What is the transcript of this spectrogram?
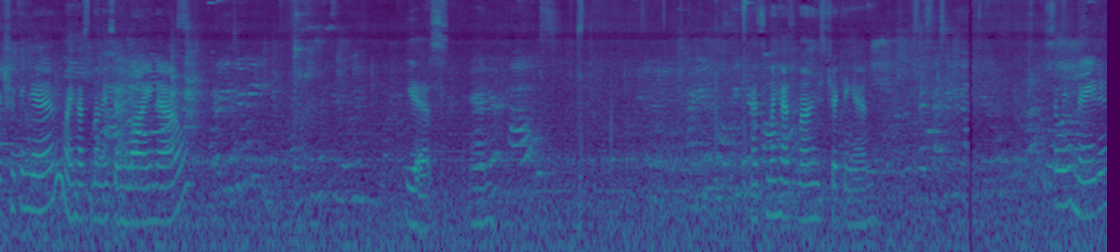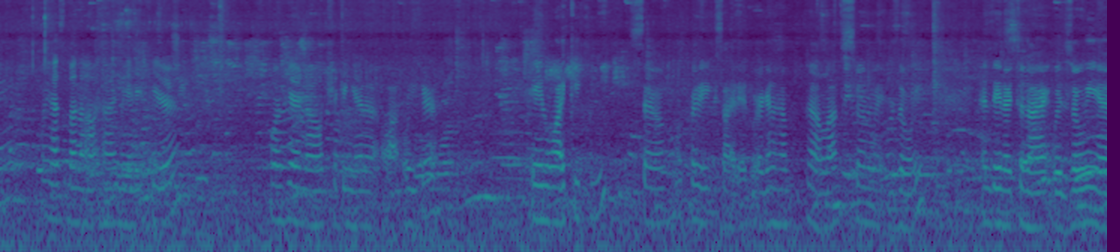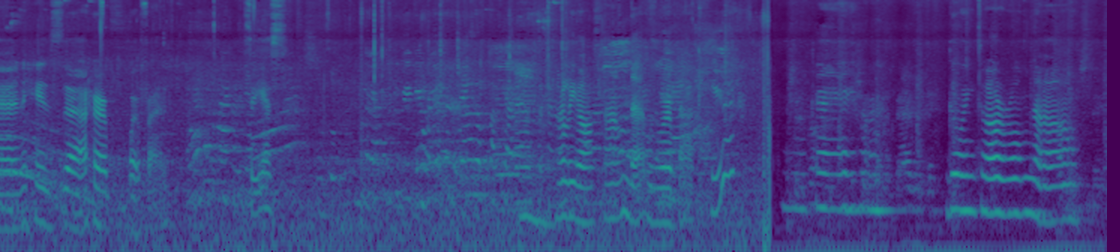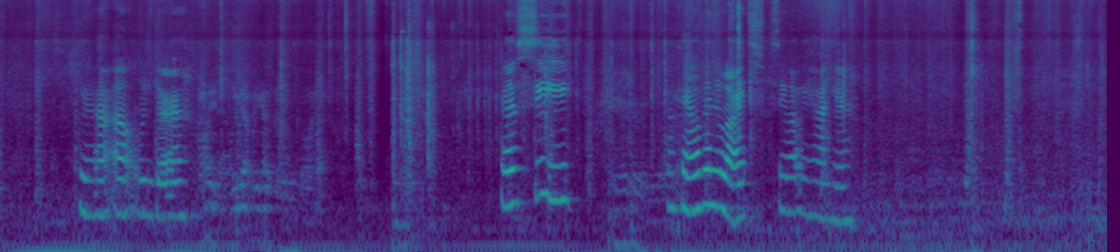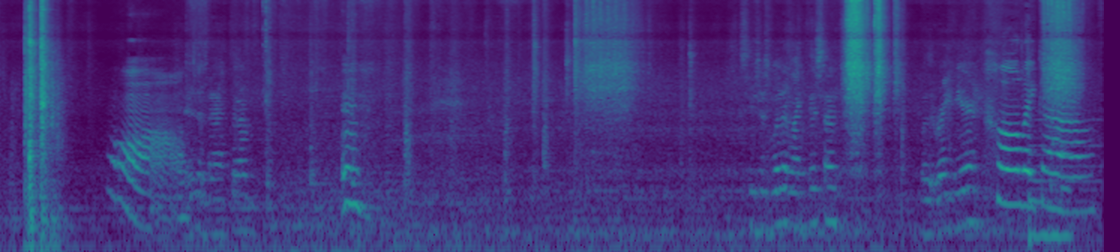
Checking in. My husband is in line now. Yes. And that's my husband. He's checking in. So we made it. My husband and I made it here. We're here now checking in at Outrigger in Waikiki. So we're pretty excited. We're gonna have uh, lunch soon with Zoe and dinner tonight with Zoe and his uh, her boyfriend. So yes, really awesome that we were back here. Okay, we're going to our room now. Here, our outrigger. Oh we. Let's see. Okay, open the lights. See what we had here. Oh. There's a bathtub. Mm. See, just living like this, son. With it right here. Holy cow.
